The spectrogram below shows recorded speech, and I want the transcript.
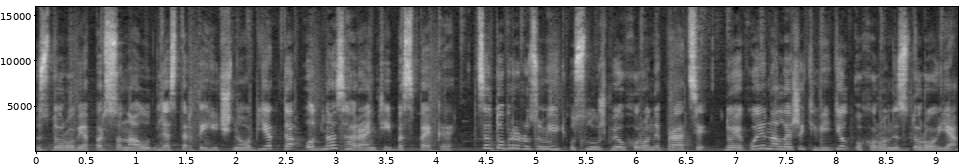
Здоров'я персоналу для стратегічного об'єкта одна з гарантій безпеки. Це добре розуміють у службі охорони праці, до якої належить відділ охорони здоров'я.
